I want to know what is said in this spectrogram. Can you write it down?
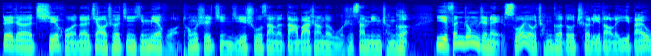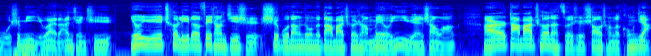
对着起火的轿车进行灭火，同时紧急疏散了大巴上的五十三名乘客。一分钟之内，所有乘客都撤离到了一百五十米以外的安全区域。由于撤离的非常及时，事故当中的大巴车上没有一员伤亡，而大巴车呢，则是烧成了空架。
